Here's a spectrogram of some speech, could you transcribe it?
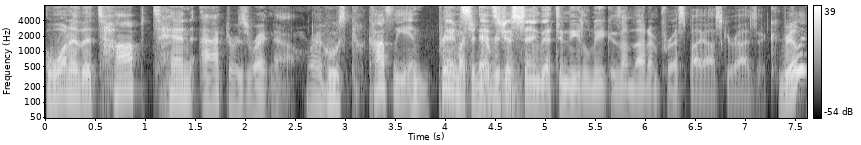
one of the top 10 actors right now, right? Who's constantly in pretty Ed's- much in Ed's everything. just saying that to needle me because I'm not impressed by Oscar Isaac. really?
